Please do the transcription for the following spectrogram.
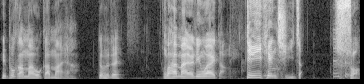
你不敢买，我敢买啊，对不对？我还买了另外一档，第一天起涨，爽。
